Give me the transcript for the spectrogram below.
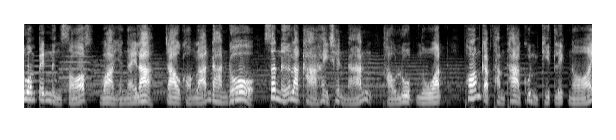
รวมเป็น 1 ซอก ว่ายังไงล่ะ เจ้าของร้านดานโด เสนอราคาให้เช่นนั้น เขาลูบนวด พร้อมกับทำท่าคุ้นคิดเล็กน้อย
